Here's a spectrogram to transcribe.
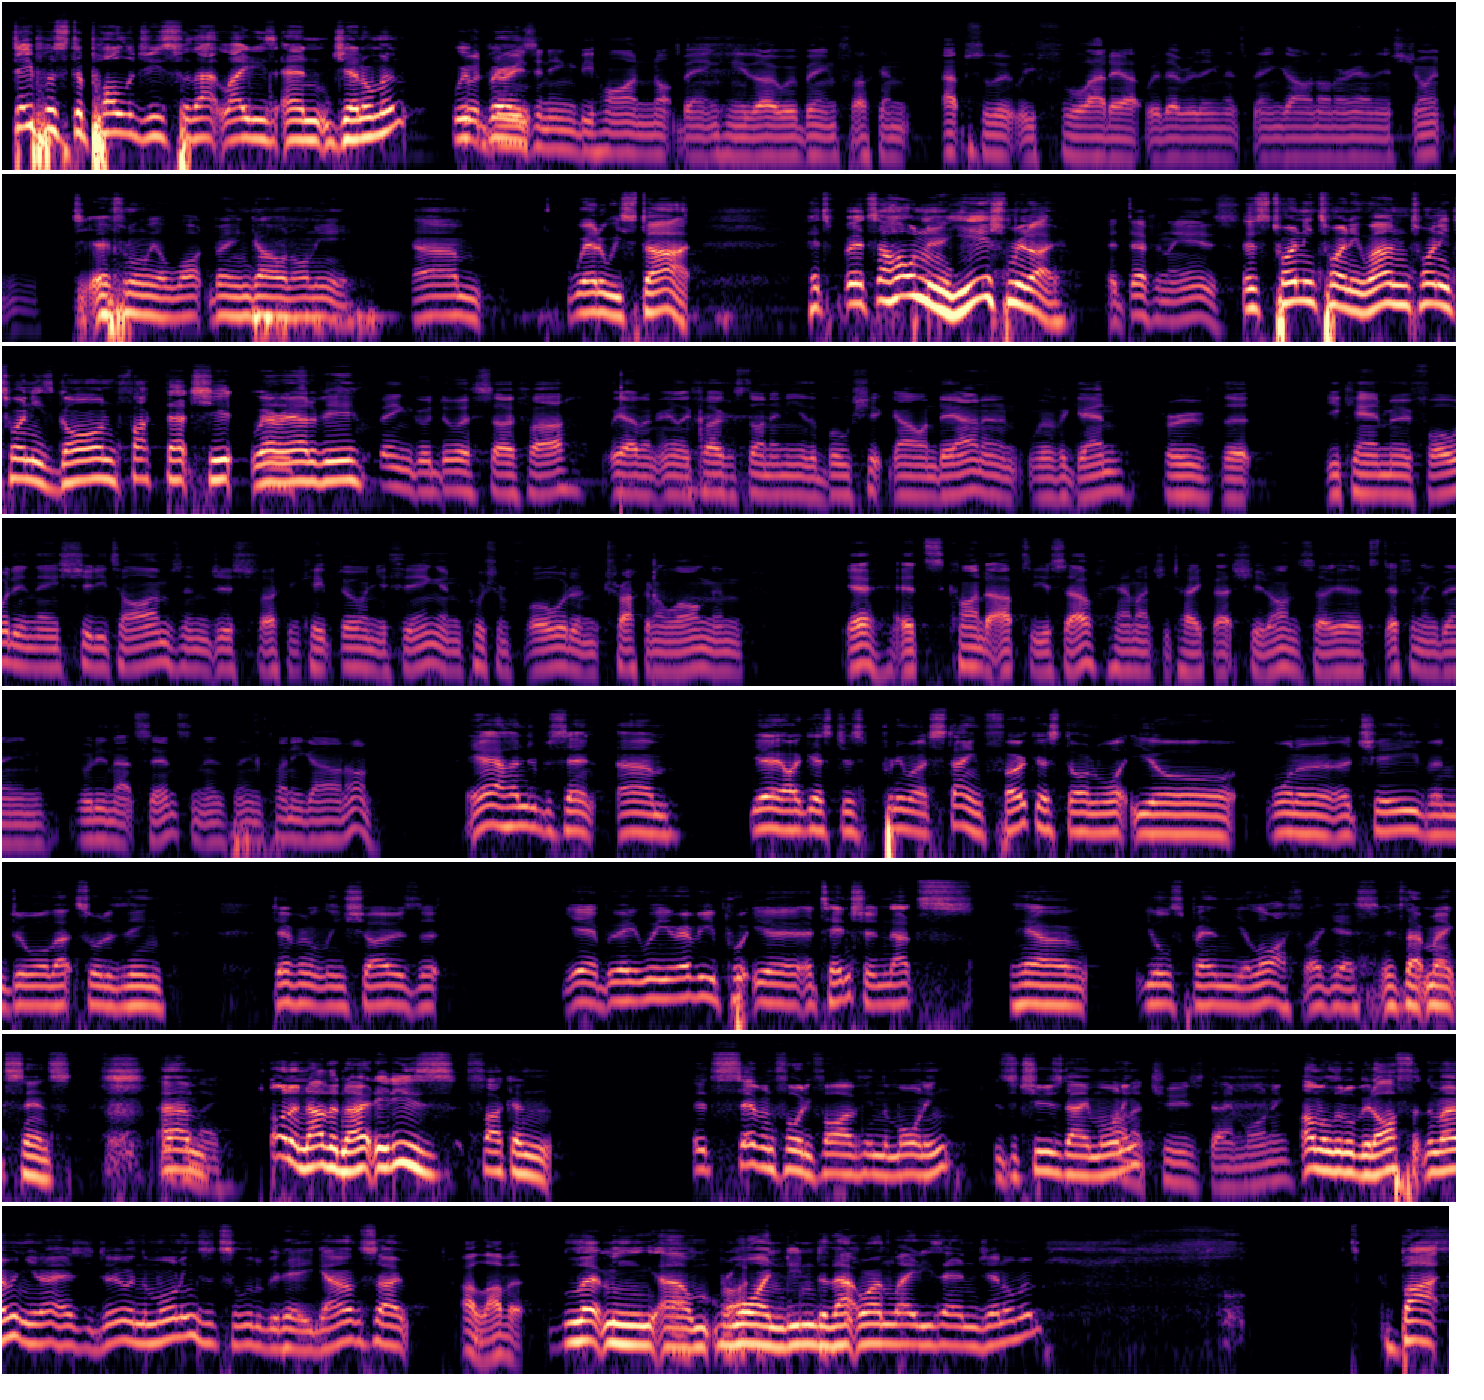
deepest apologies for that, ladies and gentlemen. We've Good been reasoning behind not being here, though. We've been fucking absolutely flat out with everything that's been going on around this joint. And definitely a lot been going on here. Um, where do we start? It's it's a whole new year, Schmidto. it definitely is. It's 2021. 2020's gone. Fuck that shit. We're out of here. been good to us so far. We haven't really focused on any of the bullshit going down, and we've again proved that you can move forward in these shitty times and just fucking keep doing your thing and pushing forward and trucking along. And yeah, it's kind of up to yourself how much you take that shit on. So yeah, it's definitely been good in that sense, and there's been plenty going on. Yeah, 100%. Um, yeah, I guess just pretty much staying focused on what you want to achieve and do all that sort of thing definitely shows that, yeah, wherever you put your attention, that's how you'll spend your life, I guess, if that makes sense. Um, Definitely. on another note, it is fucking. It's seven forty-five in the morning. It's a Tuesday morning. On a Tuesday morning, I'm a little bit off at the moment, you know, as you do in the mornings. It's a little bit how you going. So I love it. let me um, wind into that one, ladies and gentlemen. But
